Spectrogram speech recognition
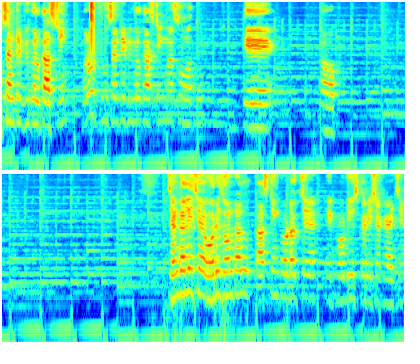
સેન્ટ્રીફ્યુગલ કાસ્ટિંગ બરોબર? ટ્રુ સેન્ટ્રીફ્યુગલ કાસ્ટિંગમાં શું હતું કે જનરલી છે હોરિઝોન્ટલ કાસ્ટિંગ પ્રોડક્ટ છે, એ પ્રોડ્યુસ કરી શકાય છે.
